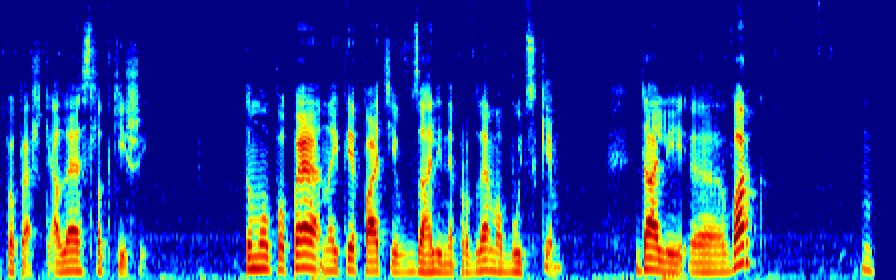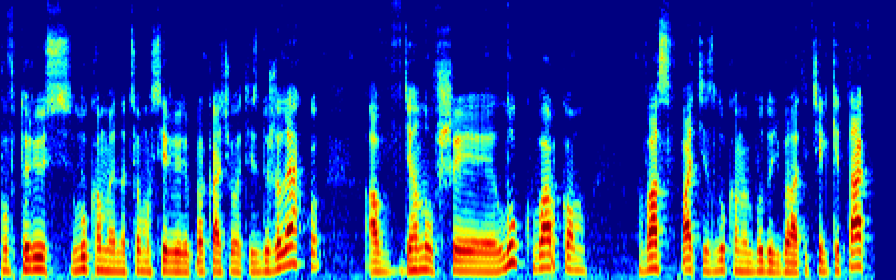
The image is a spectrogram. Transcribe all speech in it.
в ППшки, але слабкіший. Тому ПП знайти паті взагалі не проблема будь з ким. Далі е, варк. Повторюсь, луками на цьому сервері прокачуватись дуже легко. А вдягнувши лук варком, вас в паті з луками будуть брати тільки так.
